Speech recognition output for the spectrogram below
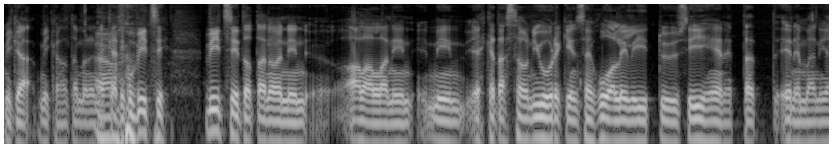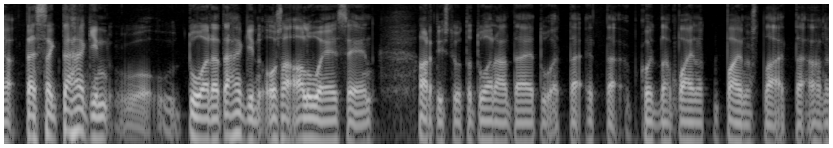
mikä, mikä on tämmöinen ehkä niin kuin vitsi, vitsi tota noin, niin, alalla, niin, niin ehkä tässä on juurikin se huoli liittyy siihen, että enemmän ja tässä tähänkin tuoda tähänkin osa-alueeseen artistiutta tuodaan tämä etu, että, että koitetaan paino, painostaa, että anna,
